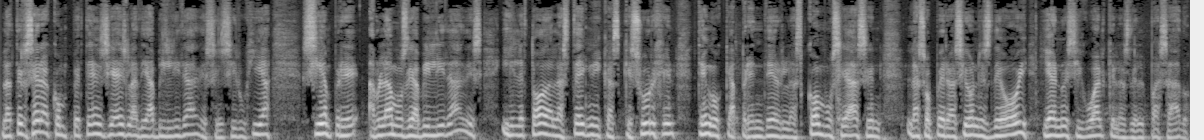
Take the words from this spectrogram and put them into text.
La tercera competencia es la de habilidades. En cirugía siempre hablamos de habilidades y de todas las técnicas que surgen tengo que aprenderlas. Cómo se hacen las operaciones de hoy ya no es igual que las del pasado.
